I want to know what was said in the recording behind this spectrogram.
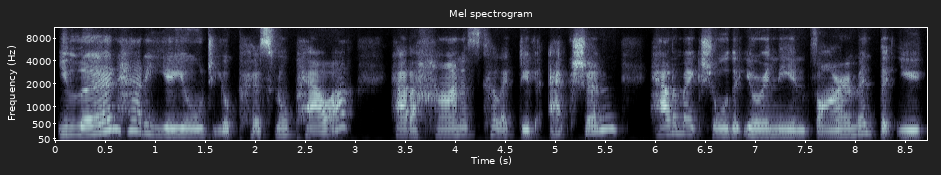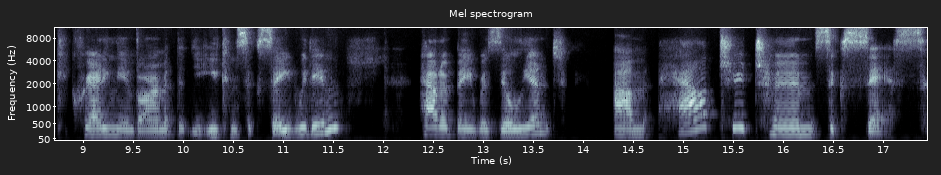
You learn how to yield your personal power, how to harness collective action, how to make sure that you're in the environment that you creating the environment that you can succeed within, how to be resilient, um, how to term success,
